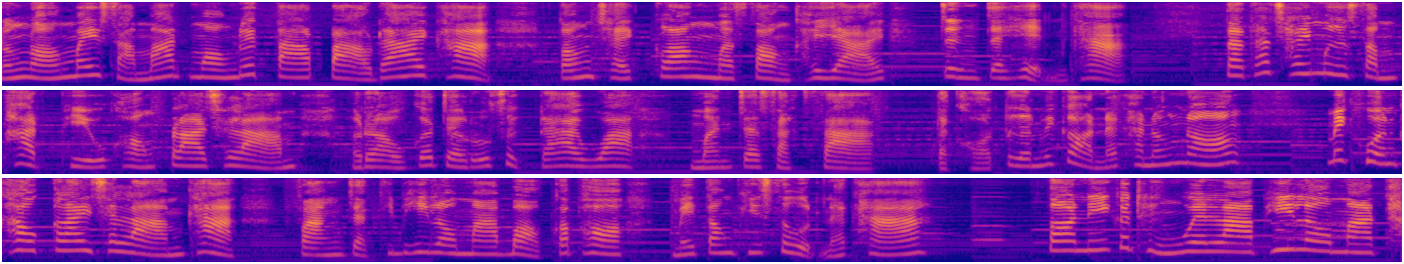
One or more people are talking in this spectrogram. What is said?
น้องๆ ไม่สามารถมองด้วยตาเปล่าได้ค่ะ ต้องใช้กล้องมาส่องขยายจึงจะเห็นค่ะ แต่ถ้าใช้มือสัมผัสผิวของปลาฉลาม เราก็จะรู้สึกได้ว่ามันจะสักๆแต่ขอเตือนไว้ก่อนนะคะน้องๆ ไม่ควรเข้าใกล้ฉลามค่ะ ฟังจากที่พี่เรามาบอกก็พอไม่ต้องพิสูจน์นะคะ ตอนนี้ก็ถึงเวลาพี่เรามาถ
